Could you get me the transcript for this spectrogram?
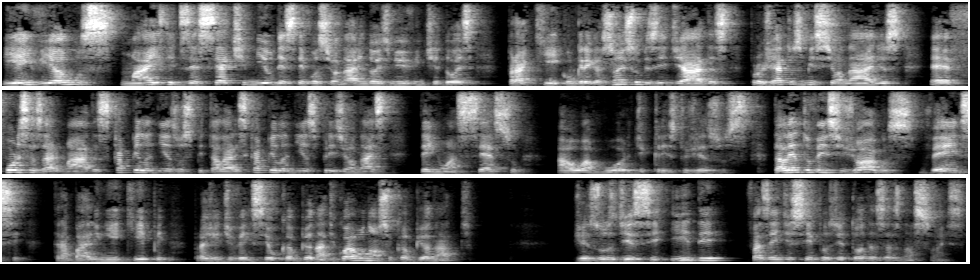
e enviamos mais de 17 mil desse devocionário em 2022 para que congregações subsidiadas, projetos missionários, é, forças armadas, capelanias hospitalares, capelanias prisionais tenham acesso ao amor de Cristo Jesus. Talento vence jogos? Vence. Trabalhe em equipe para a gente vencer o campeonato. E qual é o nosso campeonato? Jesus disse: Ide, fazei discípulos de todas as nações.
